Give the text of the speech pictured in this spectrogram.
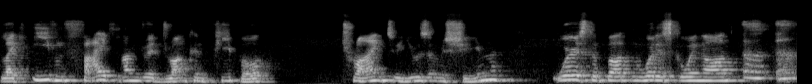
like even 500 drunken people trying to use a machine? Where's the button? What is going on? Uh, uh,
